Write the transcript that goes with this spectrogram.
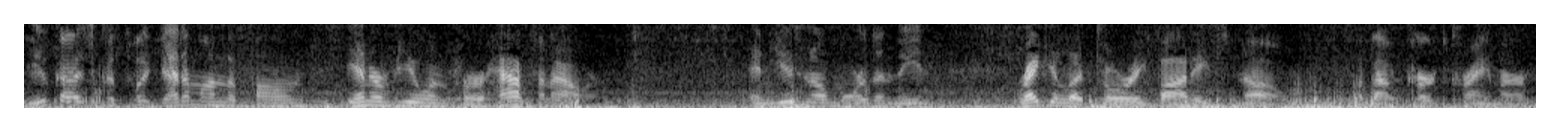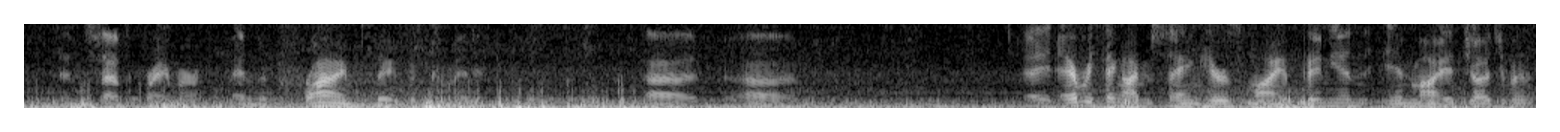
You guys could put get him on the phone, interview him for half an hour, and you'd know more than these regulatory bodies know about Kurt Kramer and Seth Kramer and the crimes they've committed. Uh, uh, everything I'm saying here is my opinion, in my judgment.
